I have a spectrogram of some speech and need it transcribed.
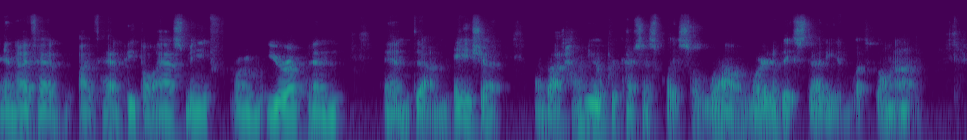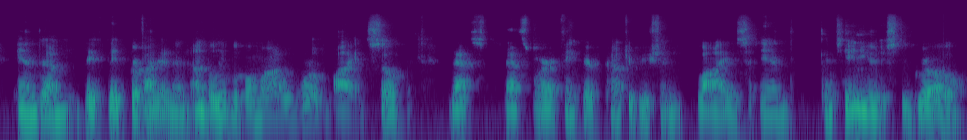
And I've had I've had people ask me from Europe and and um, Asia about how do your percussionists play so well and where do they study and what's going on. And um, they've, they've provided an unbelievable model worldwide. So that's that's where I think their contribution lies and continues to grow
